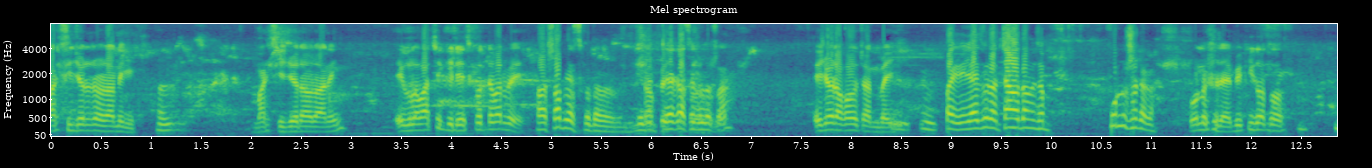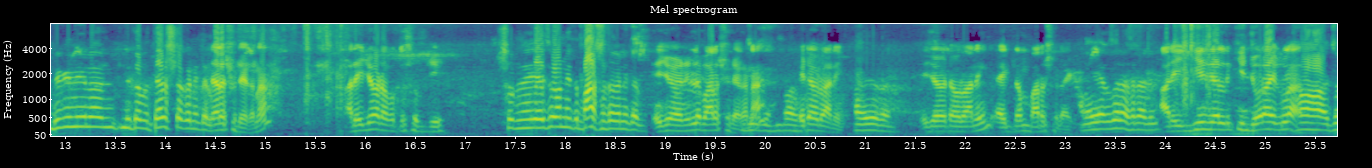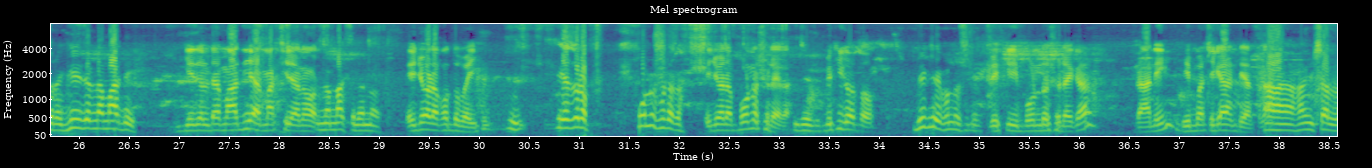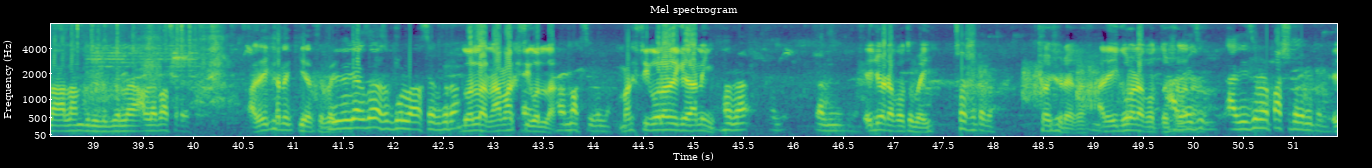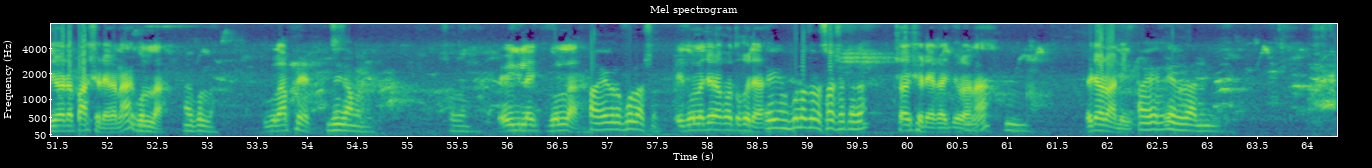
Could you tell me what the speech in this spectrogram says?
মাক্সি জোড়াটাও রানিং মাক্সি জোড়াও রানিং এগুলো বাচ্চা কি রেস করতে পারবে? হ্যাঁ সব এস করতে পারবেন এই race আছে এগুলো পারবে? এই জোড়া কত চান ভাই? ভাই এই জোড়া চাওয়া দাম পনেরোশো টাকা। পনেরোশো টাকা। বিক্রি কত? বিক্রি নিলে নিতে হবে তেরোশো টাকা নিতে হবে। তেরোশো টাকা না? আর এই জোড়া কত সবজি? সব এই জোড়া নিতে বারোশো টাকা নিতে হবে। এই জোড়া নিলে বারোশো টাকা না। এটাও রানিং হ্যাঁ এই জোড়া। জোড়াটাও রানিং একদম বারোশো টাকা। আর এই গিজেল কি জোড়া এগুলা? হ্যাঁ হ্যাঁ জোড়া। গিয়ে না মারবি গিজেলটা মা দিয়ে আর মাছিরা নর। না মারছিল না এই জোড়া কত ভাই? এই জোড়া পনেরোশো টাকা। এই জোড়া পনেরোশো টাকা। জি, জি। বিক্রি কত? বিক্রি পনেরোশো টাকা। বিক্রি পনেরোশো টাকা। রানিং ডিম মাছি গ্যারান্টি আছে হ্যাঁ হ্যাঁ ইনশাল্লাহ আলহামদুলিল্লাহ আল্লাহ বাসা আর এখানে কি আছে ভাই? এই এক জোড়া আছে গোল্লা আছে এক জোড়া গোল্লা না মাক্সি গোল্লা? হ্যাঁ মাক্সি গোল্লা। মাক্সি গোল্লা দিকে রানিং? হ্যাঁ। এই জোড়া কত ভাই? ছশো টাকা। ছয়শো টাকা। আর এই গোলাটা কত? আর এই জোড়া পাঁচশো টাকা নিতে হবে এই জোড়াটা পাঁচশো টাকা না গোল্লা? হ্যাঁ গোল্লা। এগুলো আপনার জি আমাদের। এইগুলা গোল্লা? হ্যাঁ এগুলো গোল্লা সব। এই গোল্লা জোড়া কত করে? এই গোল্লা জোড়া ছশো টাকা। ছয়শো টাকা জোড়া না? এটা রানিং হ্যাঁ এ- এর রানিং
